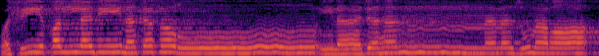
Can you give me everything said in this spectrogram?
وسیق الذين كفروا الى جهنم زمرا.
